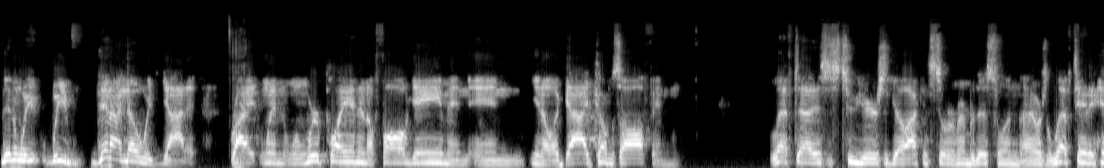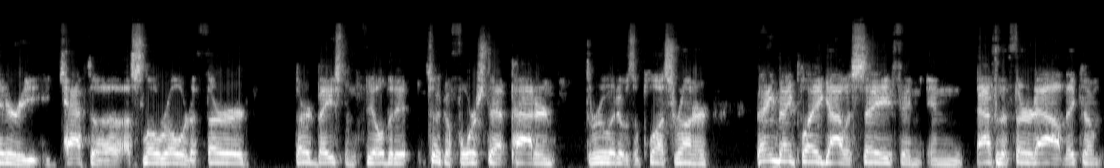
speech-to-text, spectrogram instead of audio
then we we've then I know we've got it right? When when we're playing in a fall game and and you know a guy comes off and left out. This is two years ago. I can still remember this one. There was a left-handed hitter. He, he capped a, a, slow roller to third. Third baseman fielded it, took a four-step pattern, threw it. It was a plus runner. Bang bang play. Guy was safe. And and after the third out, they come.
